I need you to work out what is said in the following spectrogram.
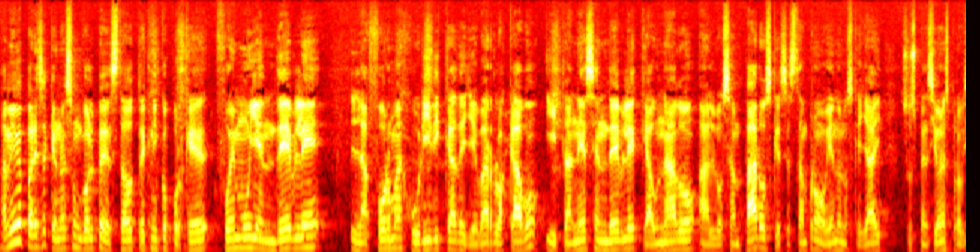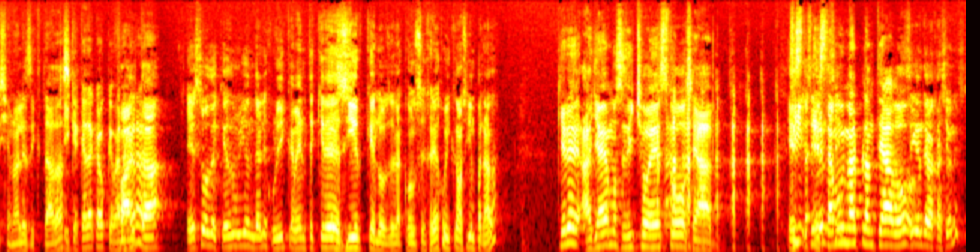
A mí me parece que no es un golpe de Estado técnico porque fue muy endeble la forma jurídica de llevarlo a cabo y tan es endeble que aunado a los amparos que se están promoviendo en los que ya hay suspensiones provisionales dictadas, Y que queda claro que van a ganar. falta Eso de que es muy endeble jurídicamente quiere decir que los de la Consejería Jurídica no sirven para nada. Quiere, allá hemos dicho esto, o sea, Sí, está, siguen- está sí. muy mal planteado. ¿Siguen de vacaciones?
